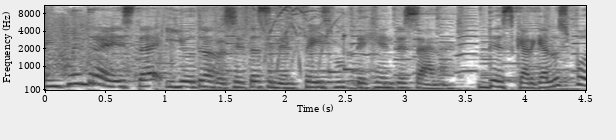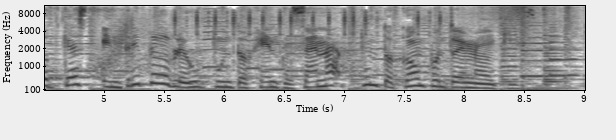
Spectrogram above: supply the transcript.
Encuentra esta y otras recetas en el Facebook de Gente Sana. Descarga los podcasts en www.gentesana.com.mx.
